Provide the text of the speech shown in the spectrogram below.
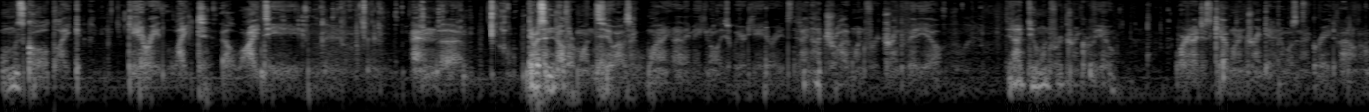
One was called like Gatorade Light, L Y T. And uh, there was another one too. I was like, why are they making all these weird Gatorades? Did I not try one for a drink video? Did I do one for a drink review? Or did I just get one and drink it and it wasn't that great? I don't know.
